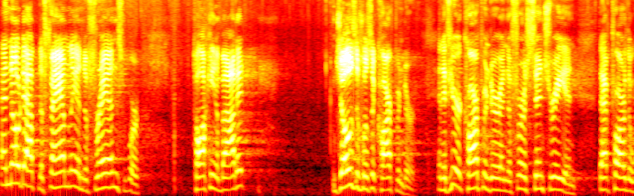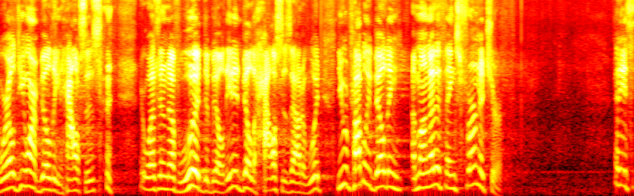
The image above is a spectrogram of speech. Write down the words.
And no doubt the family and the friends were talking about it. Joseph was a carpenter. And if you're a carpenter in the first century in that part of the world, you aren't building houses. there wasn't enough wood to build. You didn't build houses out of wood. You were probably building, among other things, furniture. And it's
